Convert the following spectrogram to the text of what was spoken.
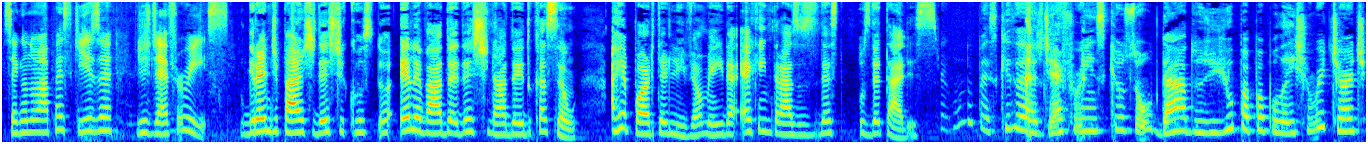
segundo uma pesquisa de Jeff Rees. Grande parte deste custo elevado é destinado à educação. A repórter Lívia Almeida é quem traz os, de os detalhes. Segundo pesquisa da Jeffries, que usou dados de Yupa Population Research,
